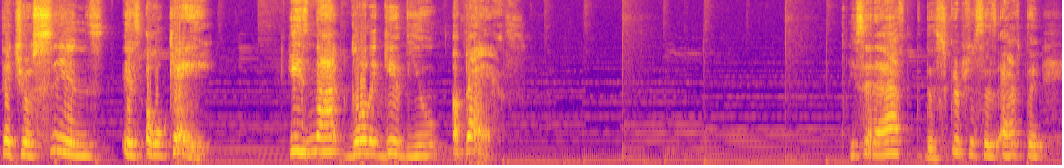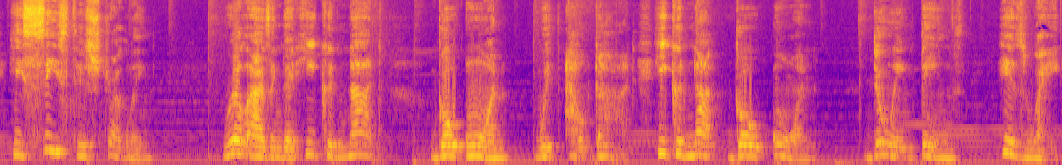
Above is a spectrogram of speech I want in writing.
that your sins is okay. He's not going to give you a pass. He said, after the scripture says, after he ceased his struggling, realizing that he could not go on without God, he could not go on doing things his way,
